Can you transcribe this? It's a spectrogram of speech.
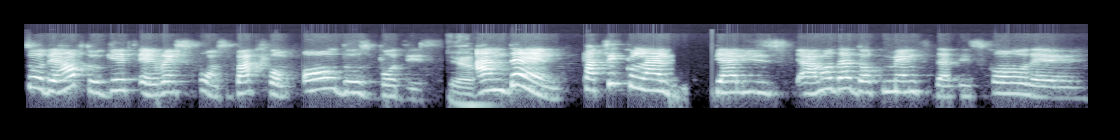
So they have to get a response back from all those bodies. Yeah. And then, particularly, there is another document that is called a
